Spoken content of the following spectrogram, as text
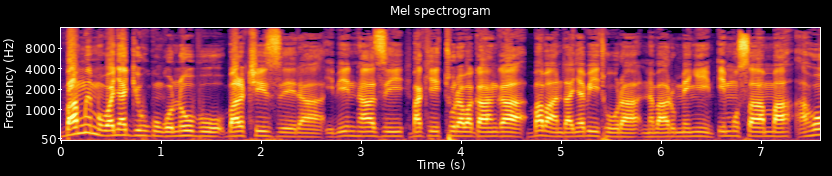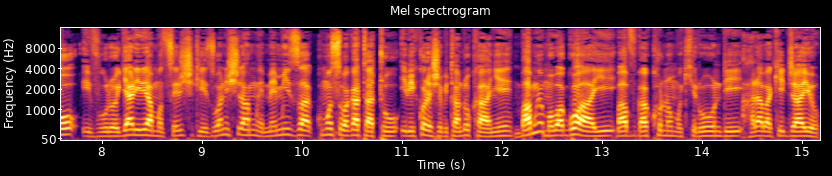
bamwe mu banyagihugu ngo n'ubu baracizera ibintazi bakitura abaganga babandanya bitura na barumenyi imusama aho ivuriro ryari riramutse rishikirizwa n'ishyirahamwe memiza ku munsi wa gatatu ibikoresho bitandukanye bamwe mu bagwayi bavuga ko no mu kirundi hari abakijayo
